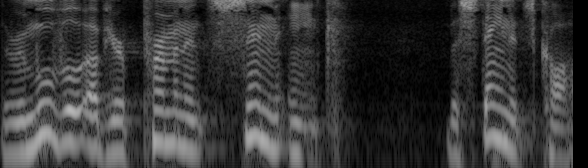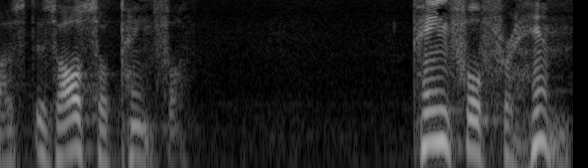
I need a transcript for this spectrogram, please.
The removal of your permanent sin ink, the stain it's caused, is also painful. Painful for him,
